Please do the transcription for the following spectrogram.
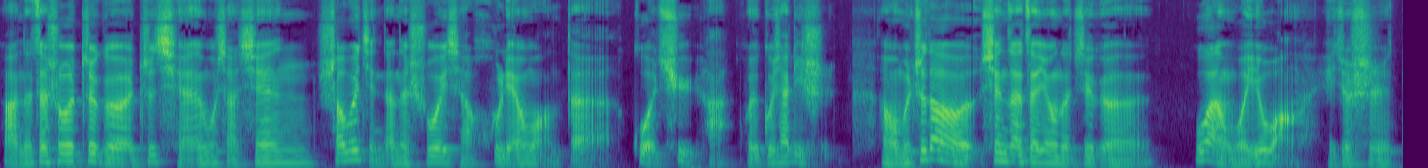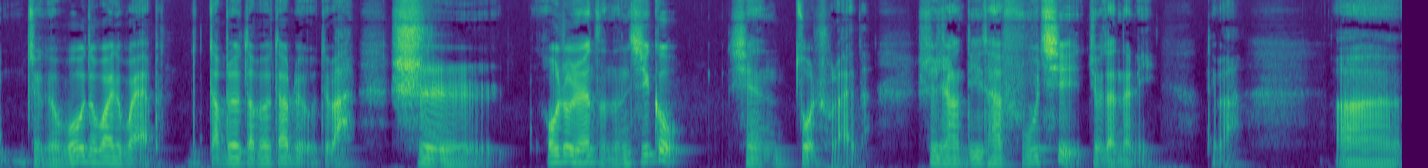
啊，那在说这个之前，我想先稍微简单的说一下互联网的过去啊，回顾一下历史。啊，我们知道现在在用的这个万维网，也就是这个 World Wide Web（WWW） 对吧？是欧洲原子能机构先做出来的，实际上第一台服务器就在那里，对吧？呃，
